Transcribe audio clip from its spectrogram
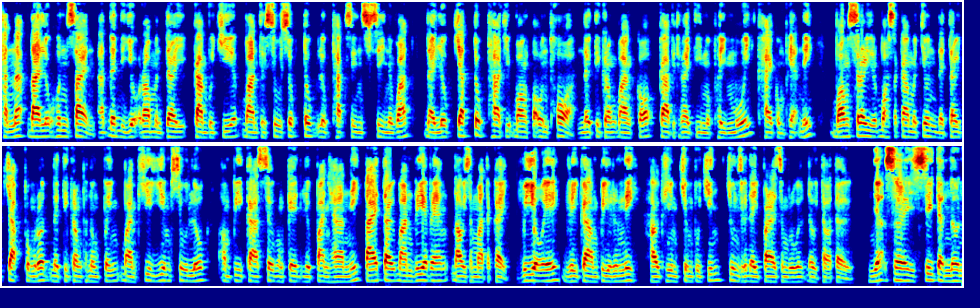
ខណៈដែលលោកហ៊ុនសែនអតីតនាយករដ្ឋមន្ត្រីកម្ពុជាបានទៅសួរសុខទុក្ខលោកថាក់ស៊ីនស៊ីនវ៉ាត់ដែលលោកចាត់ទុកថាជាបងប្អូនធរនៅទីក្រុងបាងកកកាលពីថ្ងៃទី21ខែកុម្ភៈនេះបងស្រីរបស់សកម្មជនដែលត្រូវចាប់ពង្រត់នៅទីក្រុងភ្នំពេញបានព្យាយាមសួរលោកអំពីការស៊ើបអង្កេតលើបញ្ហានេះតែត្រូវបានរារាំងដោយសមត្ថកិច្ច VOA រាយការណ៍អំពីរឿងនេះ ហើយខ្ញុំជឹងពូជីនជួនសេចក្តីប្រែសម្រួលដូចតទៅអ្នកស្រីស៊ីតានុន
